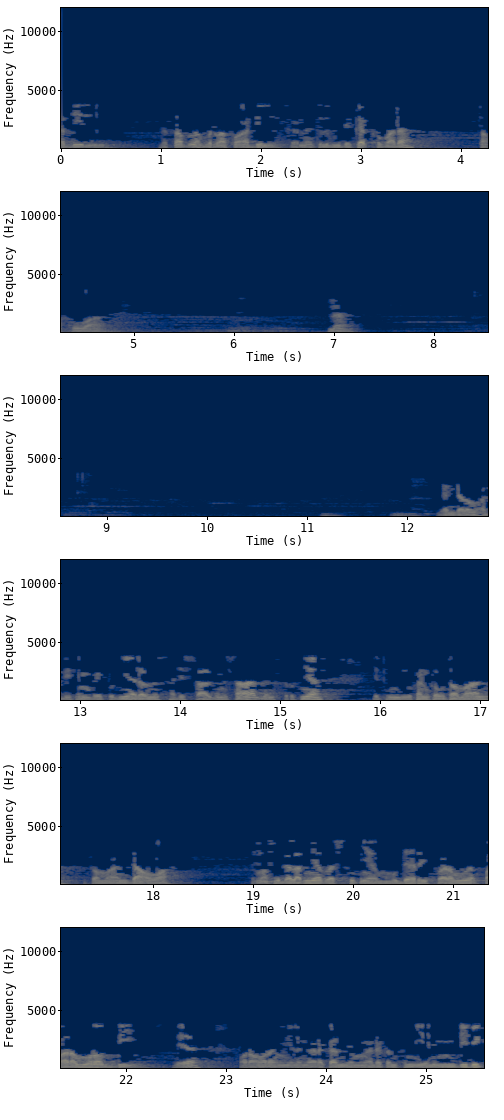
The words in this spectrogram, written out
adil. Tetaplah berlaku adil karena itu lebih dekat kepada takwa. Nah, dan dalam hadis yang berikutnya dalam hadis Sa'ad bin Sa'ad dan seterusnya itu menunjukkan keutamaan keutamaan dakwah. Termasuk dalamnya basuknya mudaris para para murabbi ya. Orang-orang yang menyelenggarakan yang mengadakan seni ini mendidik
